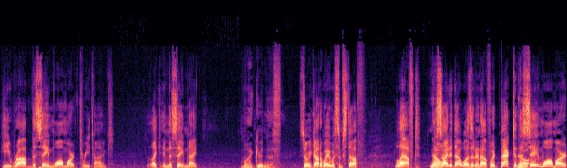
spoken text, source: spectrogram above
He robbed the same Walmart three times, like in the same night. My goodness. So he got away with some stuff, left, Now- decided that wasn't enough, went back to the same Walmart.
